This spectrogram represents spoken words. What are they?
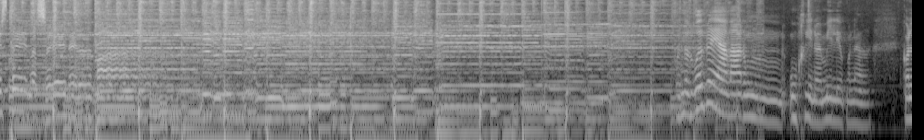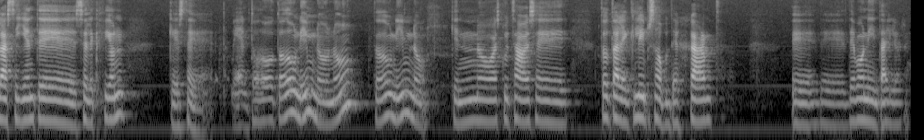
estelas en el mar. Pues nos vuelve a dar un, giro, Emilio, con la, con la siguiente selección, que es también todo, todo un himno, ¿no? Todo un himno. ¿Quién no ha escuchado ese Total Eclipse of the Heart eh, de, de Bonnie Tyler?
